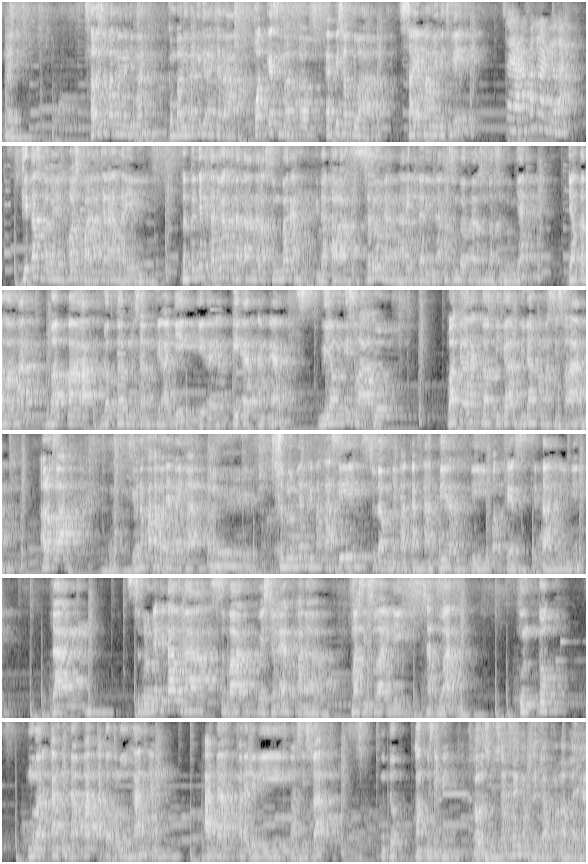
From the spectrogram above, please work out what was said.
Baik. Halo sobat manajemen, kembali lagi di acara podcast Simarto episode 2. Saya Fahmi Rizky, Saya Rafan Radila. kita sebagai host pada acara hari ini. Tentunya kita juga kedatangan narasumber yang tidak kalah seru dan menarik dari narasumber-narasumber sebelumnya. Yang terhormat Bapak Dr. Nusantri Aji, IR, IRMR. Beliau ini selaku Wakil Rektor 3 Bidang Kemahasiswaan. Halo Pak, gimana Pak kabarnya baik Pak? Baik. Sebelumnya terima kasih sudah menyempatkan hadir di podcast kita hari ini. Dan sebelumnya kita udah sebar kuesioner pada mahasiswa IDIK Satuan untuk mengeluarkan pendapat atau keluhan yang ada pada diri mahasiswa untuk kampus ini. Kalau susah saya nggak bisa jawab apa-apa ya.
